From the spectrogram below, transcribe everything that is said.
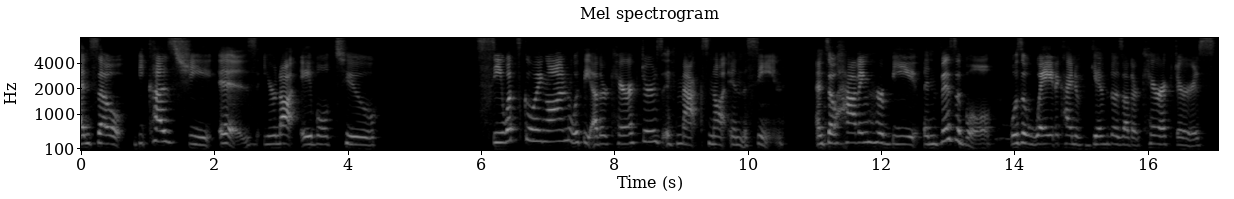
And so because she is, you're not able to see what's going on with the other characters if Mac's not in the scene. And so having her be invisible was a way to kind of give those other characters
